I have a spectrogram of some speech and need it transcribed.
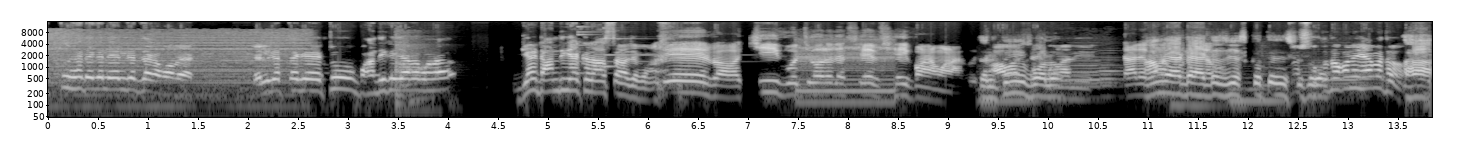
একটু হেঁটে গেলে এলগেট দেখা পাবে। একটা। এলগেট থেকে একটু বাঁদিকে যাবে মানে। গিয়ে ডান দিকে একটা রাস্তা আছে মানে এ বাবা কি বলছি বলো সে সেই বাঁড়া মারা তাহলে তুমি বলো আমরা একটা অ্যাড্রেস জিজ্ঞেস করতে সুতো দোকানে যাবে তো? হ্যাঁ।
